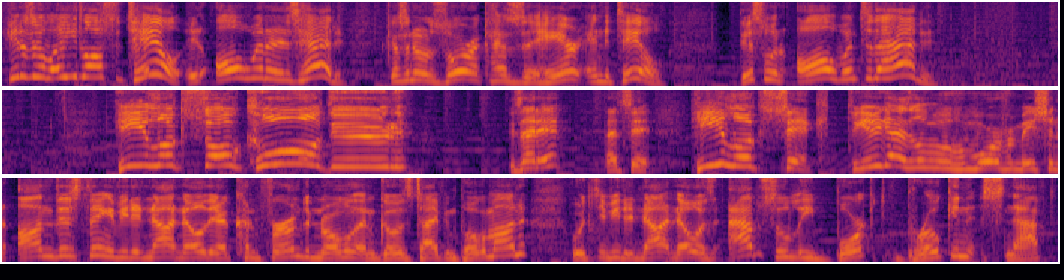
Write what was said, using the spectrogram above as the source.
he doesn't like he lost the tail. It all went in his head. Because I know Zoroark has the hair and the tail. This one all went to the head. He looks so cool, dude. Is that it? That's it. He looks sick. To give you guys a little bit more information on this thing, if you did not know, they're confirmed normal and ghost typing Pokemon, which if you did not know is absolutely borked, broken, snapped.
